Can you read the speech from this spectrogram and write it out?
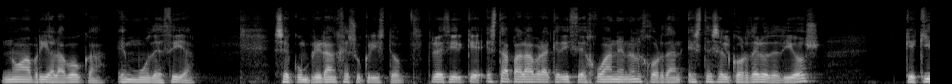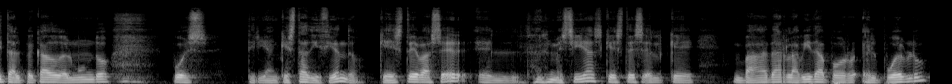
no abría la boca, enmudecía. Se cumplirá en Jesucristo. Quiero decir que esta palabra que dice Juan en el Jordán, este es el Cordero de Dios que quita el pecado del mundo, pues dirían, ¿qué está diciendo? ¿Que este va a ser el, el Mesías? ¿Que este es el que va a dar la vida por el pueblo?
